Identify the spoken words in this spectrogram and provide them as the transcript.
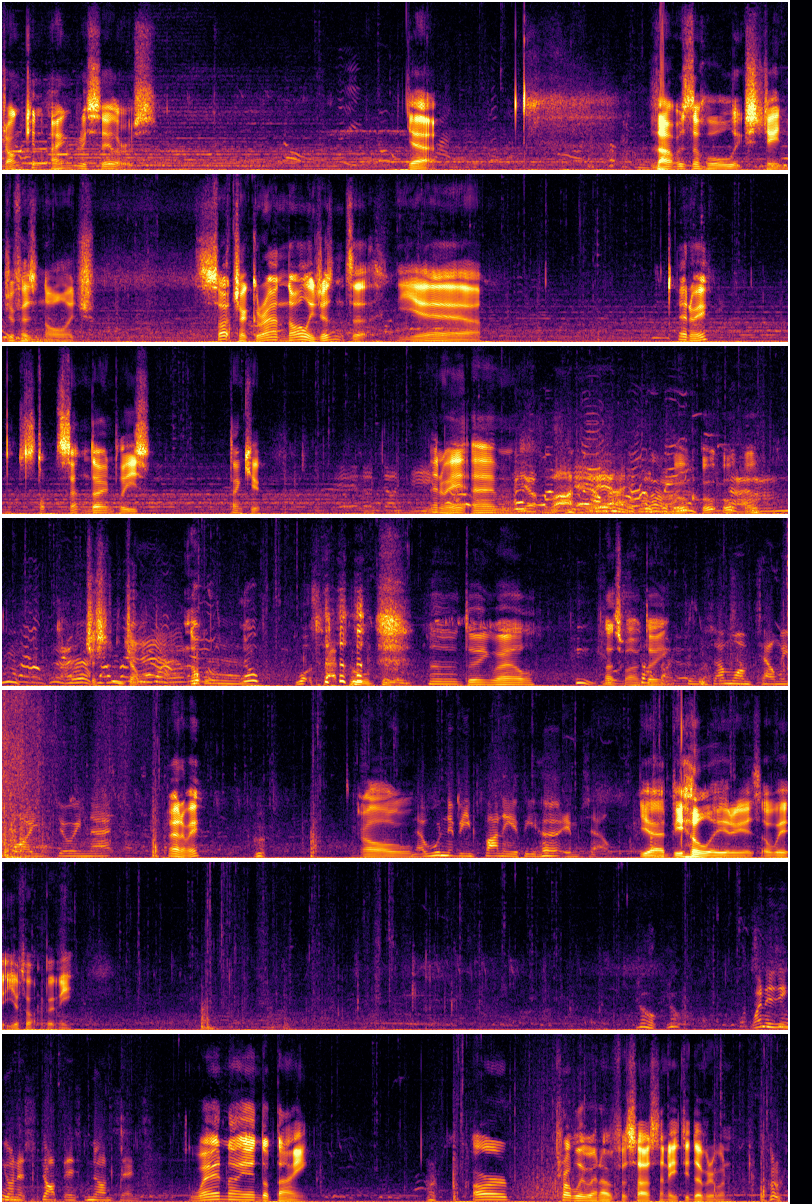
Drunken angry sailors. Yeah. That was the whole exchange of his knowledge. Such a grand knowledge, isn't it? Yeah. Anyway, stop sitting down, please. Thank you. Anyway, um. Oh, oh, oh, oh. Just jump. Nope, nope. What's that fool doing? Uh, doing well. That's what I'm doing. Someone tell me why he's doing that. Anyway. Oh, Now, wouldn't it be funny if he hurt himself? yeah, it'd be hilarious. Oh wait, you're talking about me. Look, look. When is he going to stop this nonsense? When I end up dying. Or probably when I've assassinated everyone.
